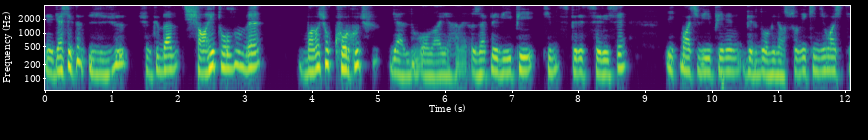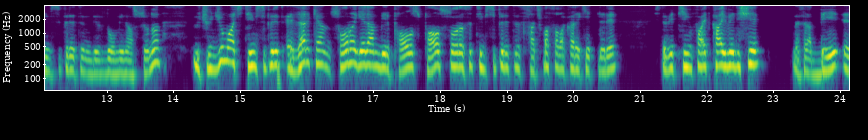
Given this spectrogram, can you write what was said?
E, gerçekten üzücü. Çünkü ben şahit oldum ve bana çok korkunç geldi bu olay yani. Özellikle VP Team Spirit serisi. İlk maç VP'nin bir dominasyonu, ikinci maç Team Spirit'in bir dominasyonu. Üçüncü maç Team Spirit ezerken sonra gelen bir pause, pause sonrası Team Spirit'in saçma salak hareketleri, işte bir team fight kaybedişi, mesela be, e,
